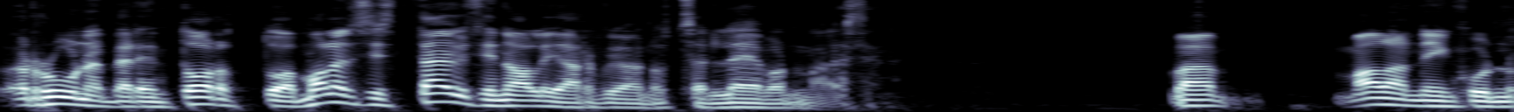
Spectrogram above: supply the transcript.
Runeberin torttua. Mä olen siis täysin aliarvioinut sen leivonnaisen. Mä, mä alan niin kuin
